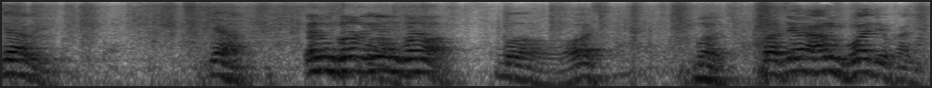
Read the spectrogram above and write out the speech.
હારી બે એનું ઘર એનું ઘર બસ. બસ. બસ એને હાલ ઊંઘવા દ્યો ખાલી.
